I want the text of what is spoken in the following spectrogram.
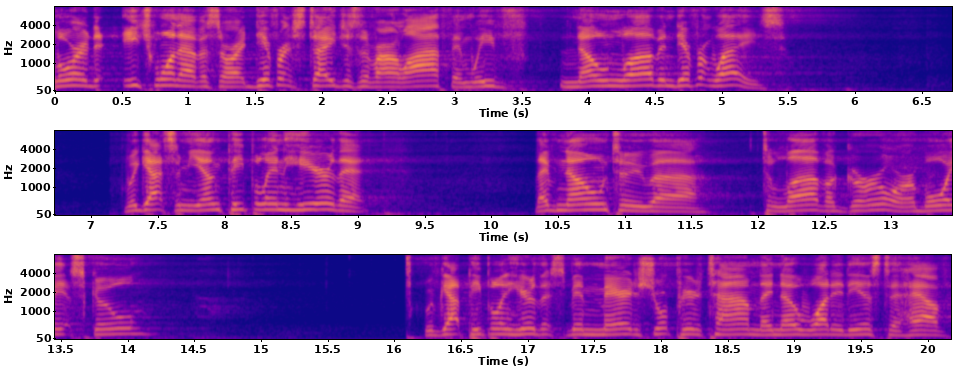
Lord, each one of us are at different stages of our life, and we've known love in different ways. We got some young people in here that they've known to, uh, to love a girl or a boy at school. We've got people in here that's been married a short period of time. They know what it is to have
